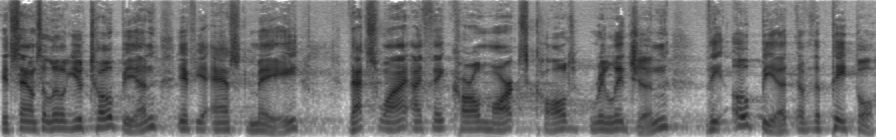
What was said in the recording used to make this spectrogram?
It sounds a little utopian if you ask me. That's why I think Karl Marx called religion the opiate of the people,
